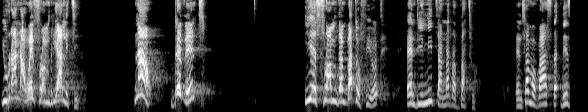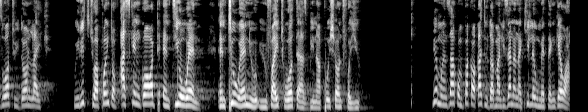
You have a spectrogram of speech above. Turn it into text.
You run away from reality. Now, David, he is from the battlefield and he meets another battle. And some of us, that, this is what we don't like. We reach to a point of asking God until when? Until when you, you fight what has been apportioned for you. Ndio mwenzako mpaka wakati utamalizana na kile umetengewa.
